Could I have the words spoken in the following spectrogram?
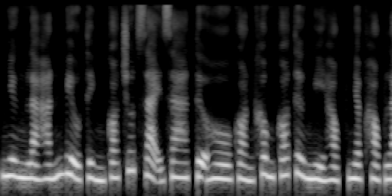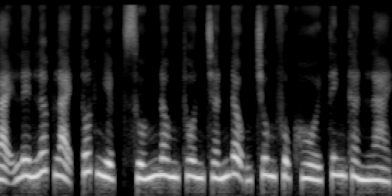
nhưng là hắn biểu tình có chút dại ra tựa hồ còn không có từ nghỉ học nhập học lại lên lớp lại tốt nghiệp xuống nông thôn chấn động trung phục hồi tinh thần lại.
